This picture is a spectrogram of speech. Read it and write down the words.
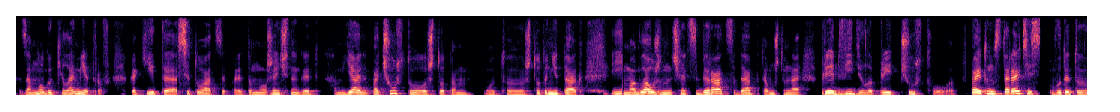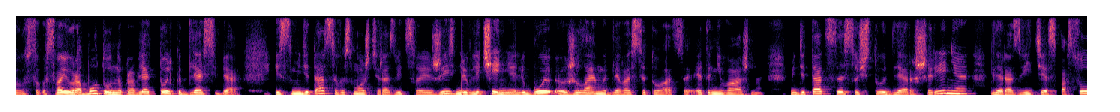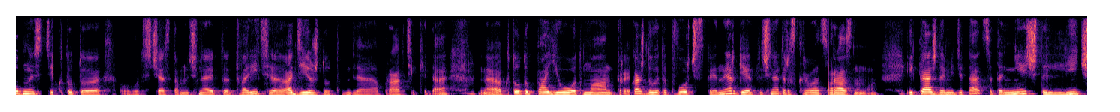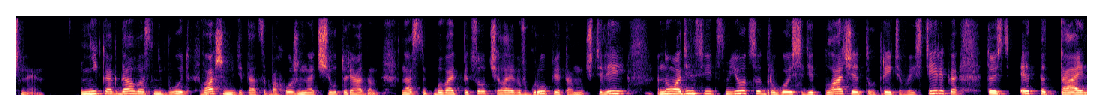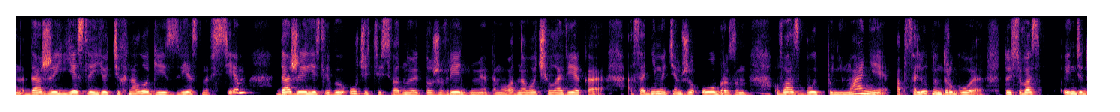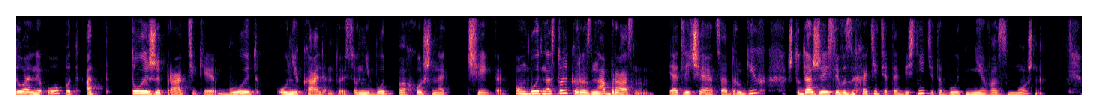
за много километров какие-то ситуации. Поэтому женщина говорит, я почувствовала, что там вот э, что-то не так, и могла уже начать собираться, да, потому что она предвидела, предчувствовала. Поэтому старайтесь вот эту свою работу направлять только для себя. И с медитацией вы сможете развить в своей жизни привлечение любой э, желаемой для вас ситуации. Это не важно. Медитация существует для расширения, для развития способностей. Кто-то вот сейчас там начинает э, творить э, одежду там, для практики, да, кто-то поет мантры. У каждого эта творческая энергия начинает раскрываться по-разному. И каждая медитация – это нечто личное. Никогда у вас не будет ваша медитация похожа на чью-то рядом. У нас бывает 500 человек в группе, там, учителей, но один сидит, смеется, другой сидит, плачет, у третьего истерика. То есть это тайна. Даже если ее технология известна всем, даже если вы учитесь в одно и то же время там, у одного человека а с одним и тем же образом, у вас будет понимание абсолютно другое. То есть у вас индивидуальный опыт от той же практики будет уникален, то есть он не будет похож на чей-то. Он будет настолько разнообразным и отличается от других, что даже если вы захотите это объяснить, это будет невозможно.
